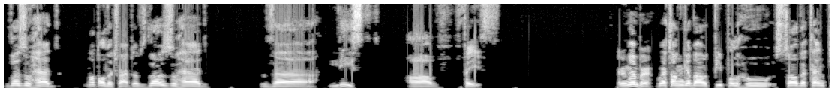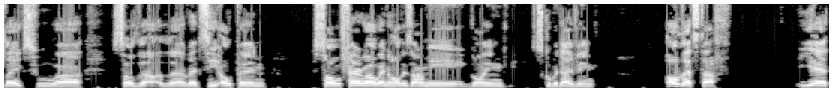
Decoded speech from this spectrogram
those who had, not all the tribes, those who had the least of faith. And remember, we're talking about people who saw the ten plagues, who uh, saw the the Red Sea open, saw Pharaoh and all his army going scuba diving, all that stuff. Yet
